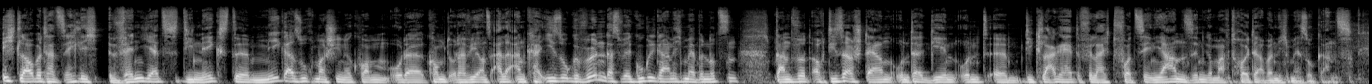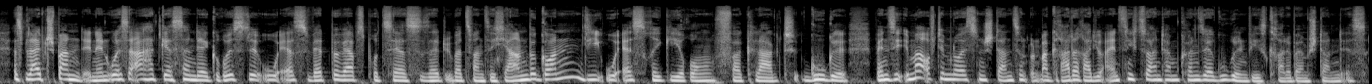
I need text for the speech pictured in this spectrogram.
Ich glaube tatsächlich, wenn jetzt die nächste Megasuchmaschine kommen oder kommt oder wir uns alle an KI so gewöhnen, dass wir Google gar nicht mehr benutzen, dann wird auch dieser Stern untergehen und äh, die Klage hätte vielleicht vor zehn Jahren Sinn gemacht, heute aber nicht mehr so ganz. Es bleibt spannend. In den USA hat gestern der größte US-Wettbewerbsprozess seit über 20 Jahren begonnen. Die US-Regierung verklagt Google. Wenn Sie immer auf dem neuesten Stand sind und mal gerade Radio 1 nicht zur Hand haben, können Sie ja googeln, wie es gerade beim Stand ist.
